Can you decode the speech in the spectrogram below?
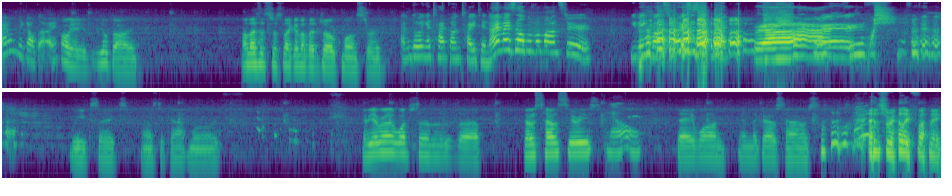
I don't think I'll die. Oh yeah, you, you'll die. Unless it's just like another joke monster. I'm going attack on Titan. I myself am a monster. You make monster noises. Roar. Week six, Master Cat Monarch. Have you ever watched the, the Ghost House series? no. Day one in the Ghost House. What? it's really funny.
